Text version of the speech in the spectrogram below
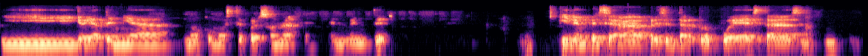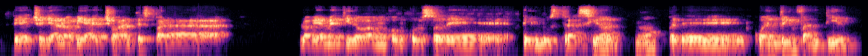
y yo ya tenía, ¿no? Como este personaje en mente y le empecé a presentar propuestas. De hecho, ya lo había hecho antes para, lo había metido a un concurso de, ilustración, ¿no? De cuento infantil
